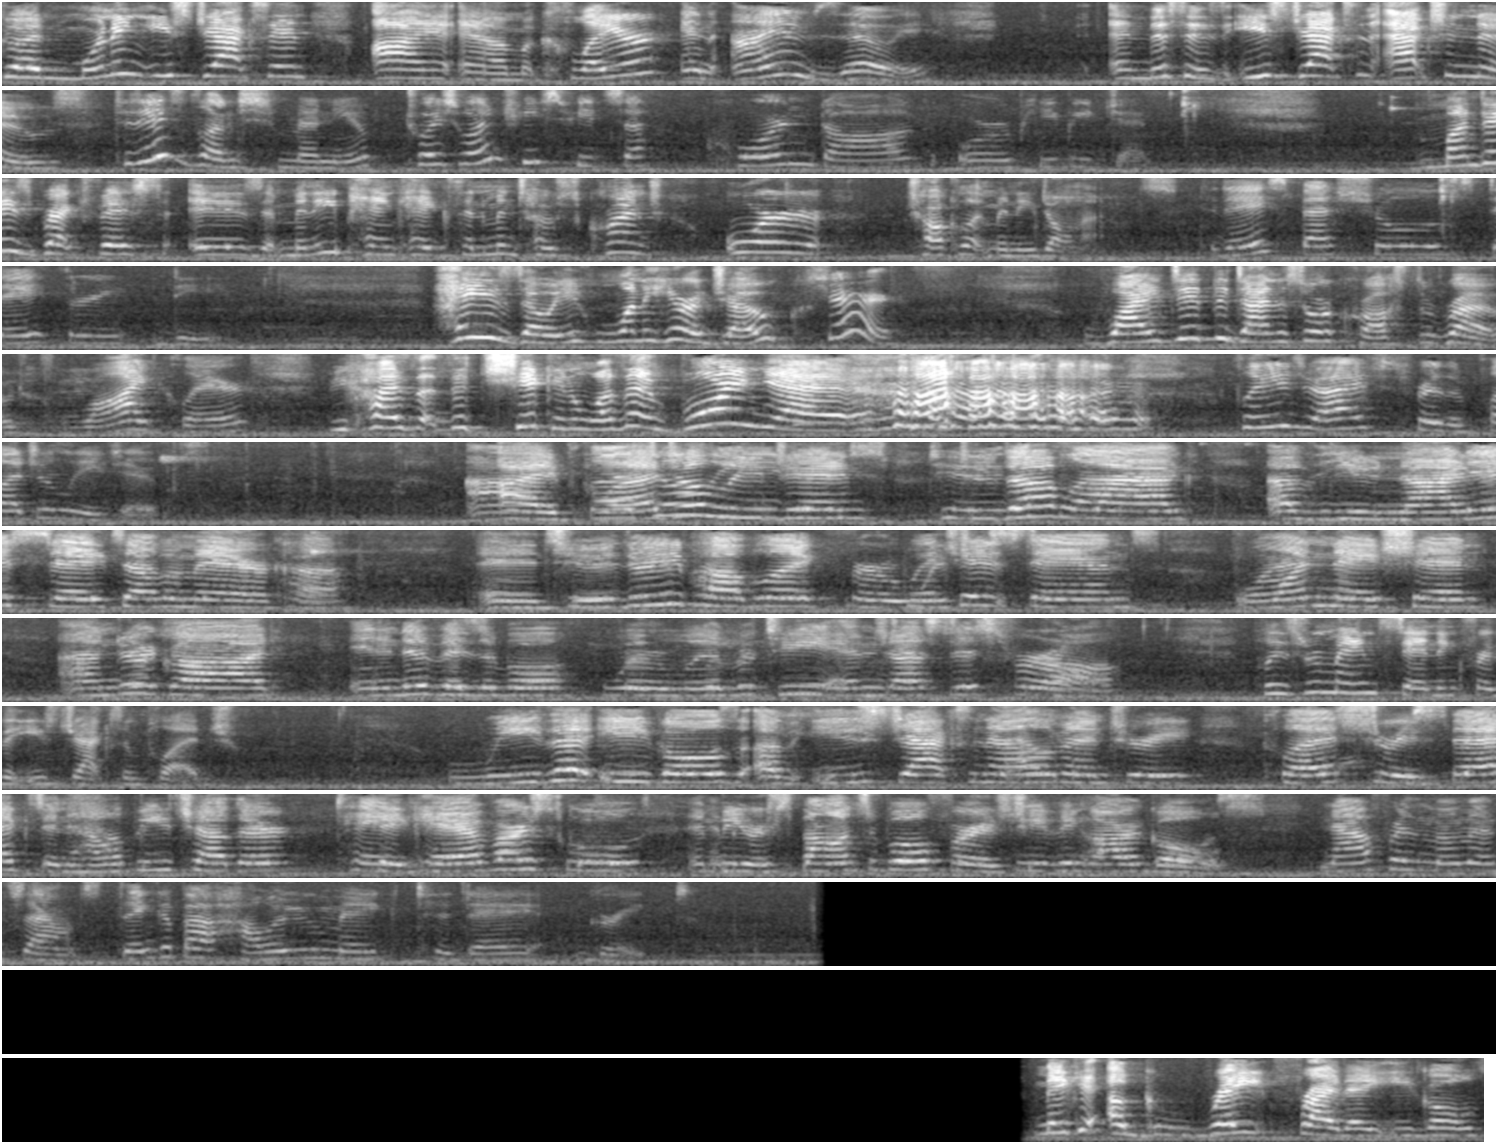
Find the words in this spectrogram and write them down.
Good morning, East Jackson. I am Claire, And I am Zoe. and this is East Jackson Action News. Today's lunch menu choice one cheese pizza, corn dog, or PBJ. Monday's breakfast is mini pancake cinnamon toast crunch or chocolate mini donuts. Today's specials day 3D. Hey Zoe, want to hear a joke? Sure. Why did the dinosaur cross the road? Why, Claire? Because the chicken wasn't born yet. Please rise for the Pledge of Allegiance. I pledge allegiance to the flag of the United States of America and to the republic for which it stands, one nation, under God, indivisible, with liberty and justice for all. Please remain standing for the East Jackson Pledge. We, the Eagles of East Jackson Elementary, pledge to respect and help each other, take care of our school, and be responsible for achieving our goals. Now for the moment of silence. Think about how you Make it a great Friday, Eagles.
